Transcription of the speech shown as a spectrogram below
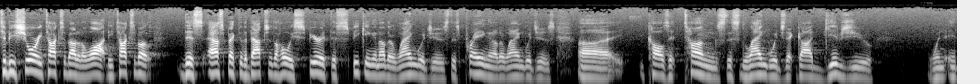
to be sure, he talks about it a lot. He talks about this aspect of the baptism of the Holy Spirit, this speaking in other languages, this praying in other languages, uh, calls it tongues, this language that God gives you when, it,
